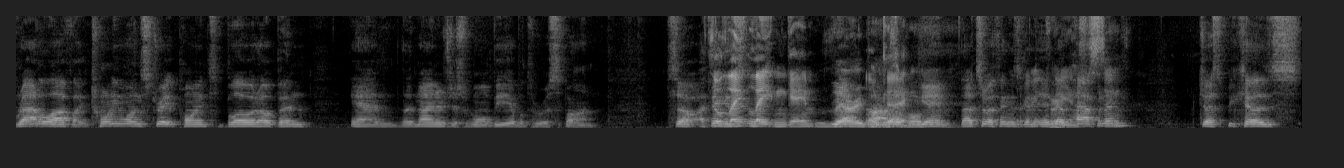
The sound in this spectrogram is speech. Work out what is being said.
rattle off like 21 straight points, blow it open, and the Niners just won't be able to respond. So I So think late, late in game. Very yeah, a late possible. game. That's what I think is going to end up happening. Just because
